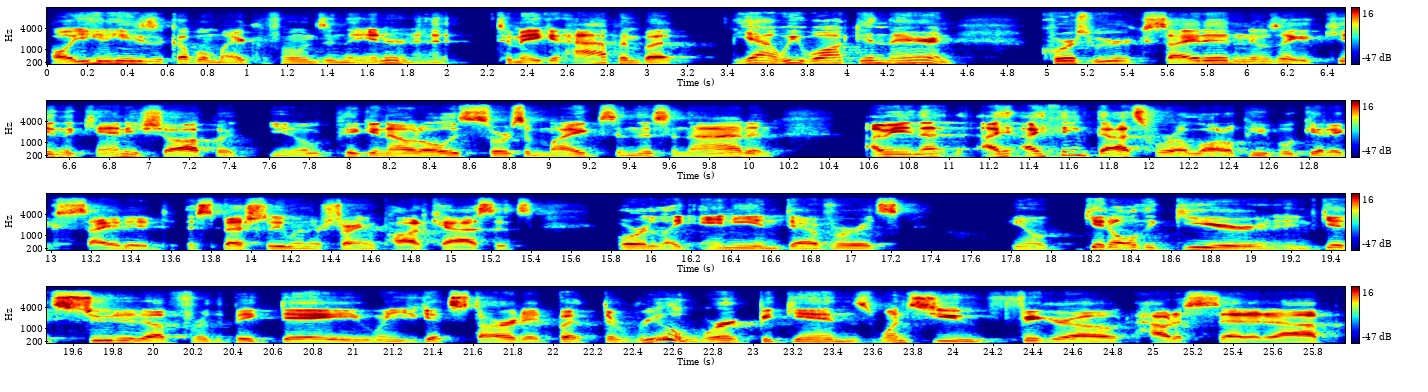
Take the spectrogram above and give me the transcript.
all you need is a couple microphones and the internet to make it happen. But yeah, we walked in there and course we were excited and it was like a kid in the candy shop, but you know, picking out all these sorts of mics and this and that. And I mean that I, I think that's where a lot of people get excited, especially when they're starting podcasts. It's or like any endeavor, it's you know get all the gear and, and, get suited up for the big day when you get started but the real work begins once you figure out how to set it up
